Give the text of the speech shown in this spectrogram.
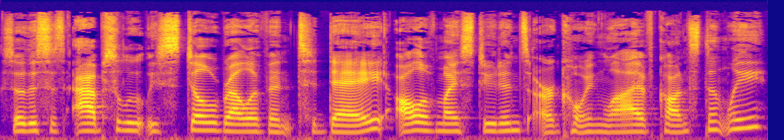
So, this is absolutely still relevant today. All of my students are going live constantly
